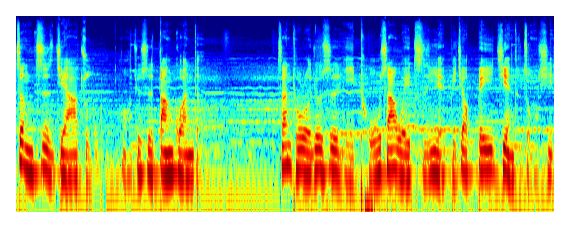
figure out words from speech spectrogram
政治家族，哦，就是当官的；旃陀罗就是以屠杀为职业，比较卑贱的种姓。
